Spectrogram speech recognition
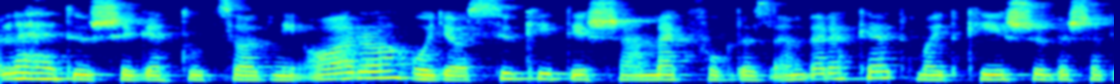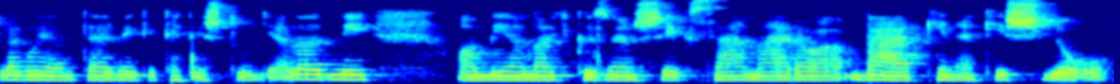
lehetőséget tudsz adni arra, hogy a szűkítéssel megfogd az embereket, majd később esetleg olyan termékeket is tudj eladni, ami a nagy közönség számára bárkinek is jó.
